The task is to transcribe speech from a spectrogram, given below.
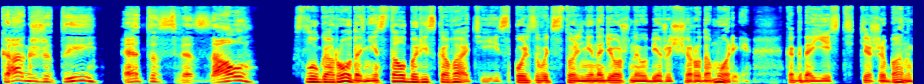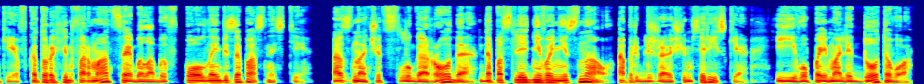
как же ты это связал?» Слуга рода не стал бы рисковать и использовать столь ненадежное убежище Родомори, когда есть те же банки, в которых информация была бы в полной безопасности. А значит, слуга рода до последнего не знал о приближающемся риске, и его поймали до того,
